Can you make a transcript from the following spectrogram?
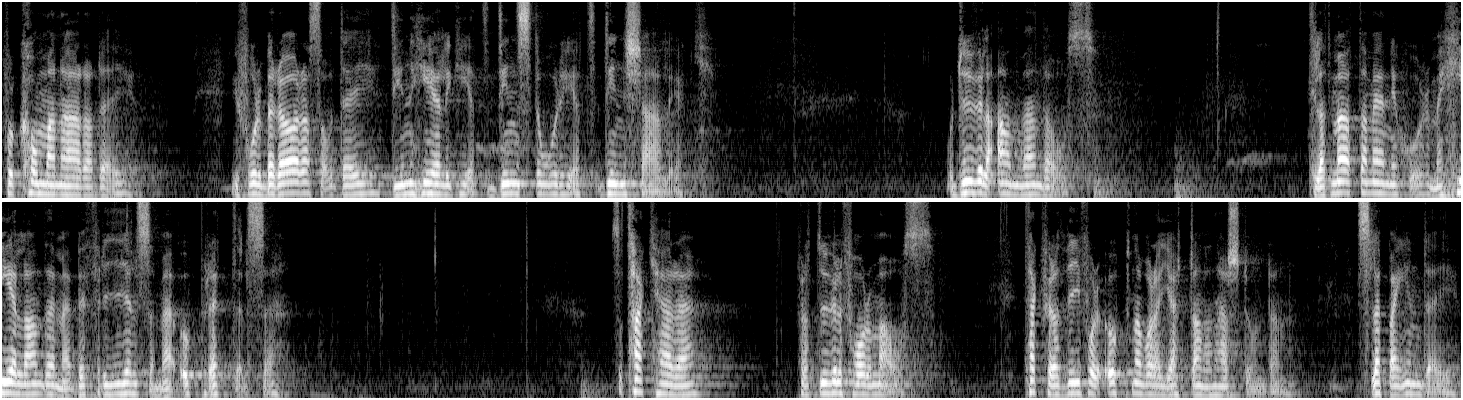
får komma nära dig. Vi får beröras av dig, din helighet, din storhet, din kärlek. Och du vill använda oss till att möta människor med helande, med befrielse, med upprättelse. Så tack Herre för att du vill forma oss. Tack för att vi får öppna våra hjärtan den här stunden. Släppa in dig.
